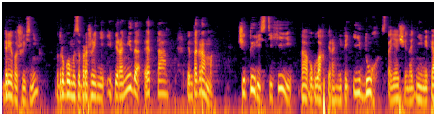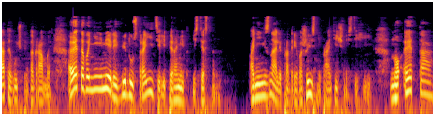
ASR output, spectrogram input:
древо жизни, в другом изображении. И пирамида это пентаграмма. Четыре стихии да, в углах пирамиды и дух, стоящий над ними, пятый луч пентаграммы. Этого не имели в виду строители пирамид, естественно. Они не знали про древо жизни, про античные стихии. Но это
